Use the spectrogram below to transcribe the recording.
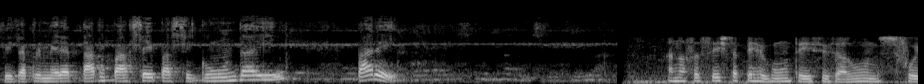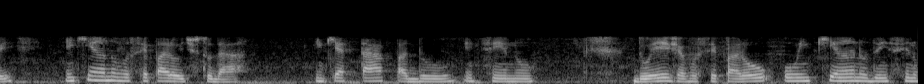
fiz a primeira etapa, passei para a segunda e parei. A nossa sexta pergunta a esses alunos foi: em que ano você parou de estudar? Em que etapa do ensino do EJA você parou ou em que ano do ensino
